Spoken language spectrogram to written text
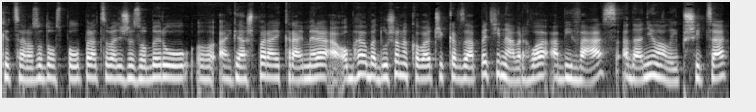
keď sa rozhodol spolupracovať, že zoberú e, aj Gašpara, aj Krajmera a obhajoba Dušana Kovačíka v zápäti navrhla, aby vás a Daniela Lipšica,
